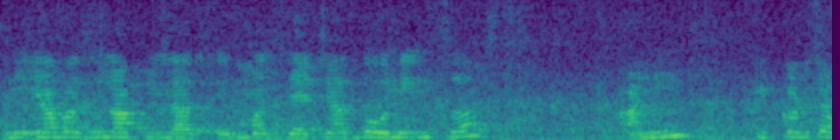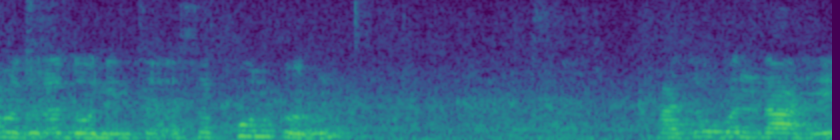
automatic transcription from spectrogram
आणि या बाजूला आपल्याला मध्याच्या दोन इंच आणि इकडच्या बाजूला दोन इंच असं खून करून हा जो बंद आहे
